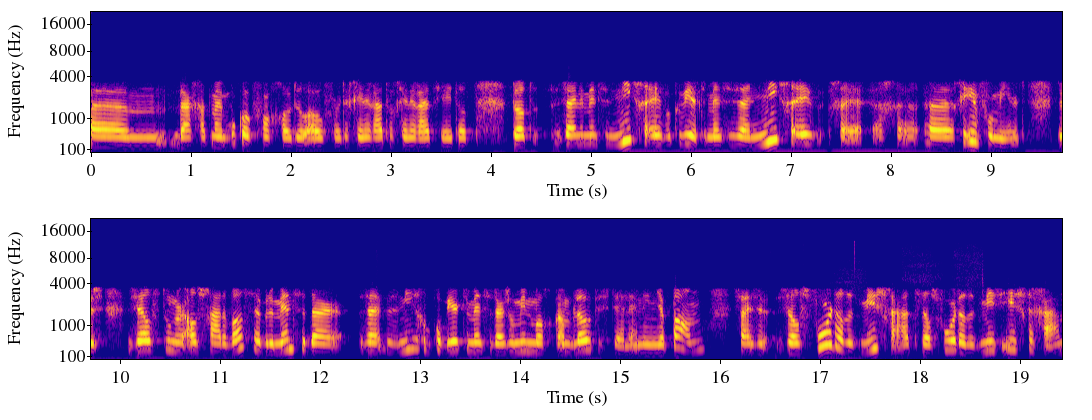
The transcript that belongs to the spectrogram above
Um, daar gaat mijn boek ook voor een groot deel over. De generatorgeneratie heet dat. Dat zijn de mensen niet geëvacueerd. De mensen zijn niet ge ge ge uh, geïnformeerd. Dus zelfs toen er al schade was, hebben de mensen daar zijn dus niet geprobeerd de mensen daar zo min mogelijk aan bloot te stellen. En in Japan zijn ze zelfs voordat het misgaat, zelfs voordat het mis is gegaan,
